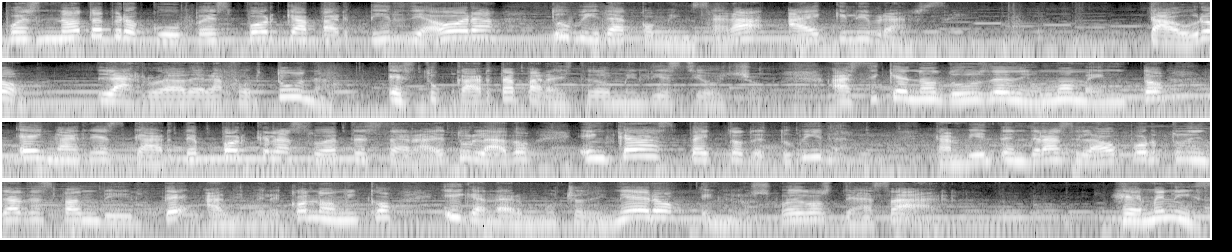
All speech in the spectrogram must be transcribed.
pues no te preocupes porque a partir de ahora tu vida comenzará a equilibrarse. Tauro, la rueda de la fortuna, es tu carta para este 2018. Así que no dudes ni un momento en arriesgarte porque la suerte estará de tu lado en cada aspecto de tu vida. También tendrás la oportunidad de expandirte a nivel económico y ganar mucho dinero en los juegos de azar. Géminis,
